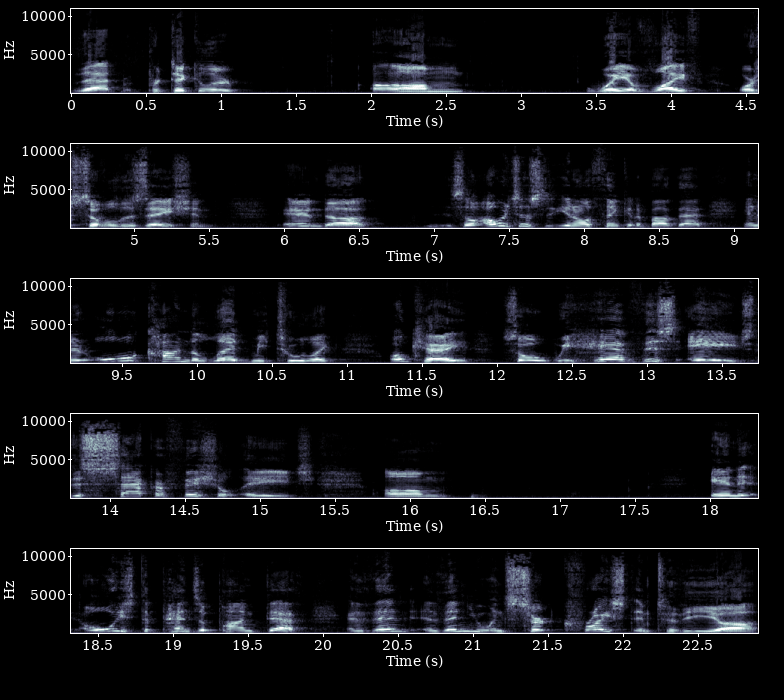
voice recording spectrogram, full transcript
that particular um, way of life or civilization. And uh, so I was just, you know, thinking about that, and it all kind of led me to like, okay, so we have this age, this sacrificial age, um, and it always depends upon death. And then, and then you insert Christ into the uh,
